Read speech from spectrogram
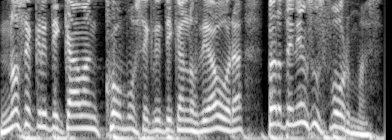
no se criticaban como se critican los de ahora, pero tenían sus formas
